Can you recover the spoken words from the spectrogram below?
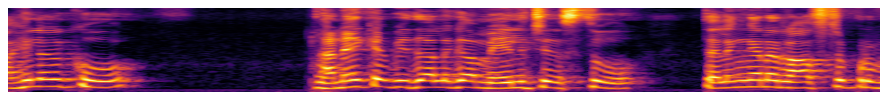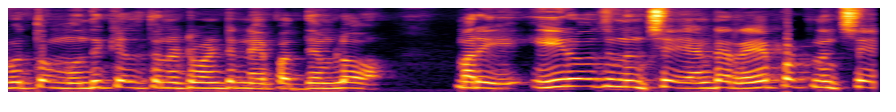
మహిళలకు అనేక విధాలుగా మేలు చేస్తూ తెలంగాణ రాష్ట్ర ప్రభుత్వం ముందుకెళ్తున్నటువంటి నేపథ్యంలో మరి ఈ రోజు నుంచే అంటే రేపటి నుంచే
